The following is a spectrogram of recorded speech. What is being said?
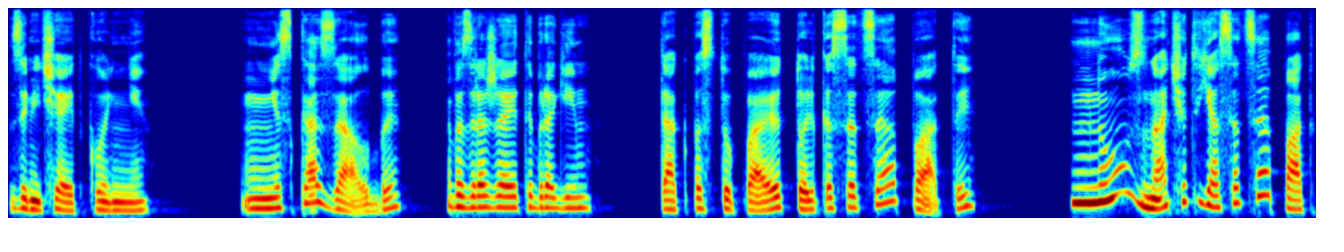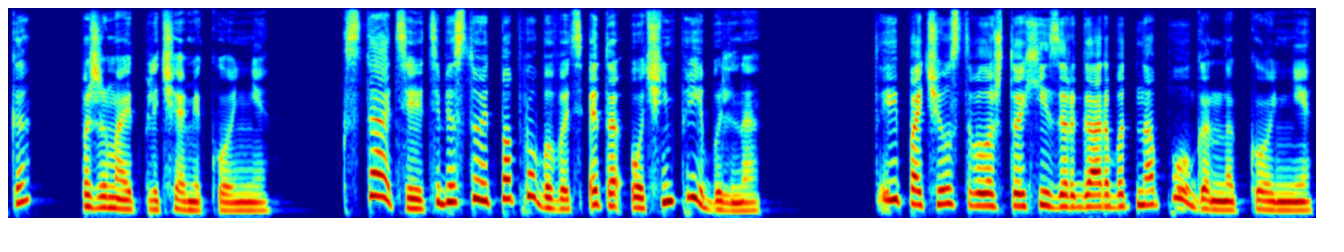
замечает Конни. Не сказал бы, возражает Ибрагим. Так поступают только социопаты. Ну, значит, я социопатка, пожимает плечами Конни. Кстати, тебе стоит попробовать, это очень прибыльно. Ты почувствовала, что Хизер Гарбот напугана Конни,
